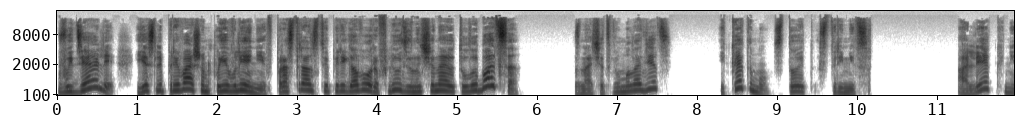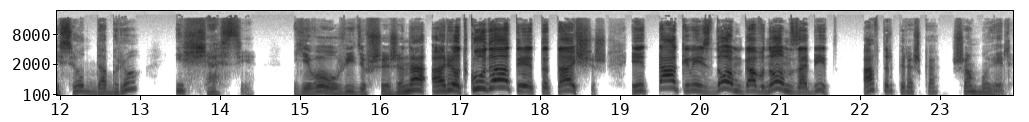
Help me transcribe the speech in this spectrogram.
В идеале, если при вашем появлении в пространстве переговоров люди начинают улыбаться, значит, вы молодец, и к этому стоит стремиться. Олег несет добро и счастье, его увидевшая жена орет «Куда ты это тащишь? И так весь дом говном забит!» Автор пирожка Шамуэль.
